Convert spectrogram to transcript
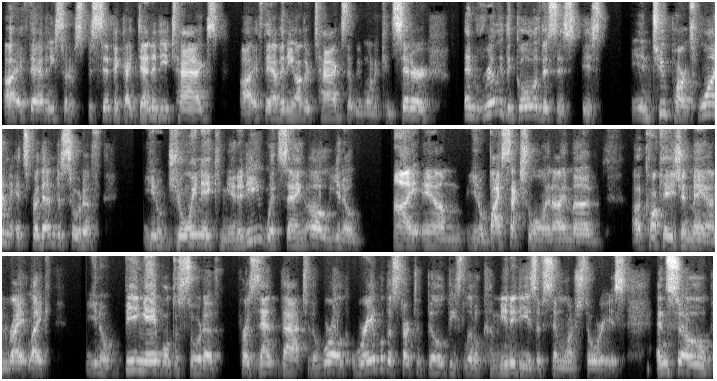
uh, if they have any sort of specific identity tags, uh, if they have any other tags that we want to consider. And really, the goal of this is is in two parts. One, it's for them to sort of, you know, join a community with saying, oh, you know, I am, you know, bisexual and I'm a, a Caucasian man, right? Like, you know, being able to sort of present that to the world, we're able to start to build these little communities of similar stories. And so,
